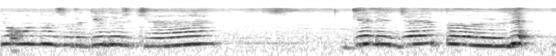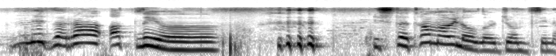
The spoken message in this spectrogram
Ya ondan sonra gelirken gelince böyle mezara atlıyor. İşte tam öyle olur John Cena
